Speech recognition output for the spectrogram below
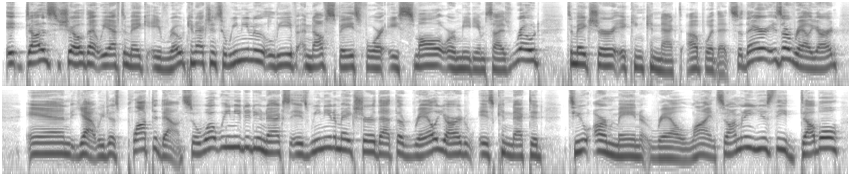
it does show that we have to make a road connection, so we need to leave enough space for a small or medium sized road to make sure it can connect up with it. So there is our rail yard. And yeah, we just plopped it down. So what we need to do next is we need to make sure that the rail yard is connected to our main rail line. So I'm going to use the double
